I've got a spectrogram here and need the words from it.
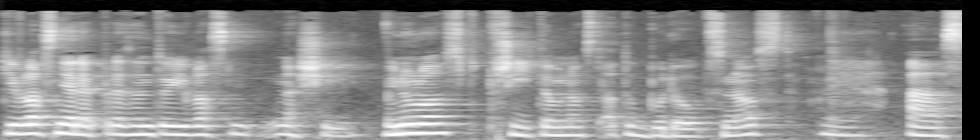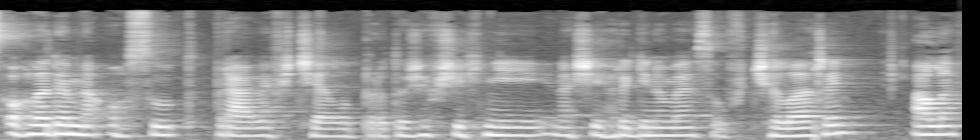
ti vlastně reprezentují vlastně naši minulost, přítomnost a tu budoucnost hmm. a s ohledem na osud právě včel, protože všichni naši hrdinové jsou včelaři, ale v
